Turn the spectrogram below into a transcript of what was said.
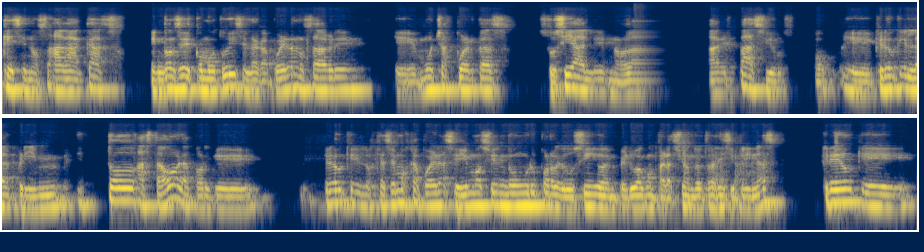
que se nos haga caso. Entonces, como tú dices, la capoeira nos abre eh, muchas puertas sociales, nos da, espacios. Eh, creo que la todo hasta ahora, porque creo que los que hacemos capoeira seguimos siendo un grupo reducido en Perú a comparación de otras disciplinas. Creo que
